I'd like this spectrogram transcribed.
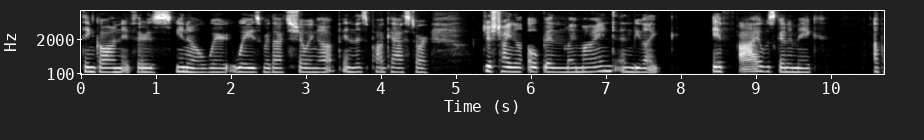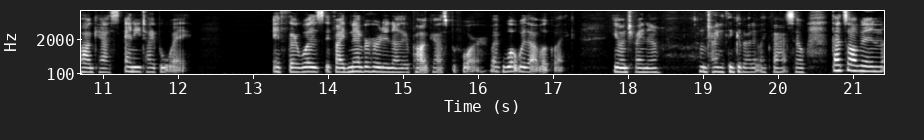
think on if there's you know where ways where that's showing up in this podcast or just trying to open my mind and be like if i was going to make a podcast any type of way. If there was, if I'd never heard another podcast before, like what would that look like? You know, I'm trying to, I'm trying to think about it like that. So that's all been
